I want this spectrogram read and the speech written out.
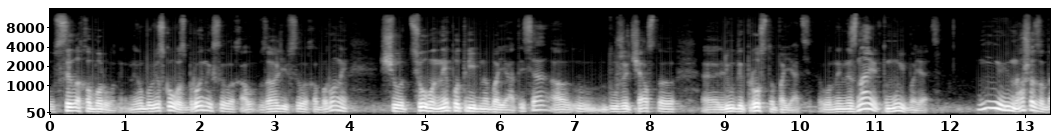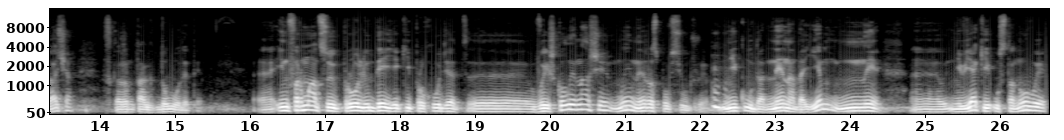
в силах оборони. Не обов'язково в Збройних силах, а взагалі в силах оборони, що цього не потрібно боятися, а дуже часто е, люди просто бояться. Вони не знають, тому і бояться. Ну і наша задача, скажімо так, доводити. Е, Інформацію про людей, які проходять е, вишколи наші, ми не розповсюджуємо. Нікуди не надаємо, ні, ні в які установи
